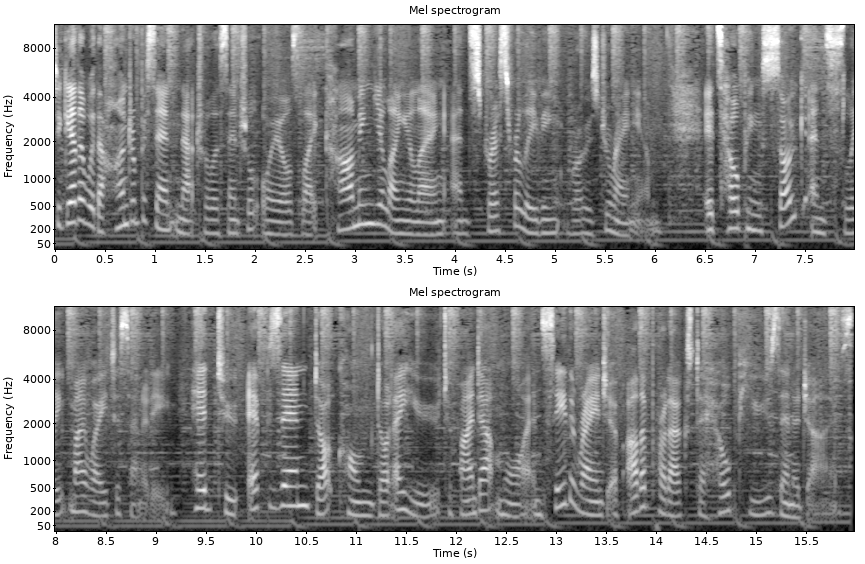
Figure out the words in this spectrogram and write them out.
together with 100% natural essential oils like calming ylang ylang and stress relieving rose geranium. It's helping soak and sleep my way to sanity. Head to epzen.com.au to find out more and see the range of other products to help you zenergize.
